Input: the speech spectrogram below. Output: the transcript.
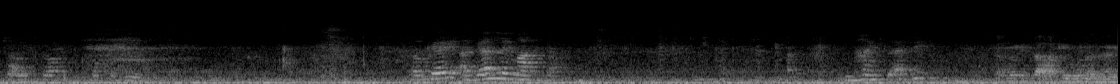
אפשר לפתוח את זה קדימה. אוקיי? אגן למטה. מה הצעתי? אז הוא נפתח לכיוון הזה.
